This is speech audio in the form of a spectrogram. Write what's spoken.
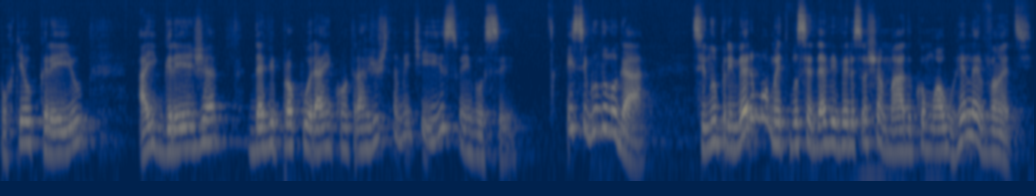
porque eu creio a igreja deve procurar encontrar justamente isso em você. Em segundo lugar, se no primeiro momento você deve ver o seu chamado como algo relevante,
